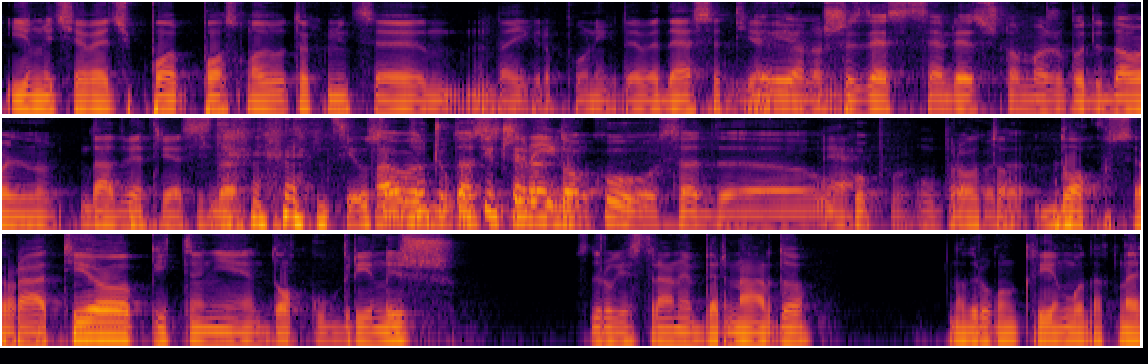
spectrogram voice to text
ili će već po, posle ove utakmice da igra punih 90, jer Ili ono 60-70 što može bude dovoljno. da, dve, tri asistencije. U svakom Pa, slučaju da utiče se na igru. Doku sad uh, u E, kupu. Upravo to. Da. Doku se vratio, pitanje je Doku Griliš, s druge strane Bernardo na drugom krilu, dakle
